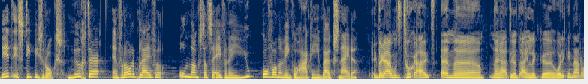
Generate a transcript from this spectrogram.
Dit is typisch Rox. Nuchter en vrolijk blijven, ondanks dat ze even een joekel van een winkelhaak in je buik snijden. Ik dacht, ja, hij moet er toch uit. En uh, nou ja, toen uiteindelijk uh, hoorde ik inderdaad...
